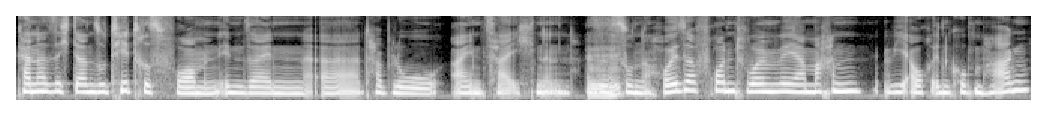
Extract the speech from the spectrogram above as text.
Kann er sich dann so Tetris-Formen in sein äh, Tableau einzeichnen. Also Mhm. so eine Häuserfront wollen wir ja machen, wie auch in Kopenhagen.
